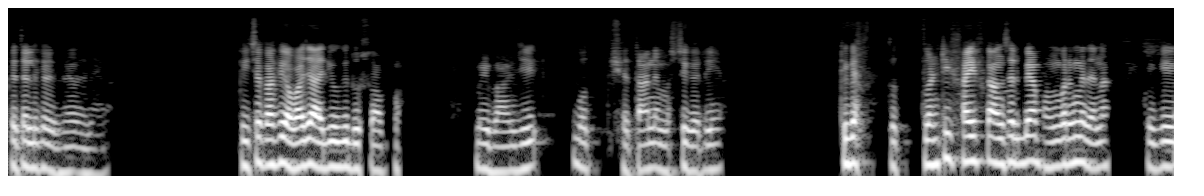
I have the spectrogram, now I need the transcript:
पैंतालीस का डिफरेंस आ जाएगा। पीछे काफ़ी आवाज़ आ रही होगी दोस्तों आपको। मेरी भांजी बहुत शैतान है, मस्ती कर रही है। ठीक है? तो ट्वेंटी फाइव का आंसर भी आप होमवर्क में देना, क्योंकि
